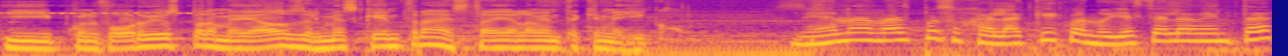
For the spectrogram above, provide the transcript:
y con el favor de Dios para mediados del mes que entra está ya a la venta aquí en México. Vean nada más, pues ojalá que cuando ya esté a la venta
